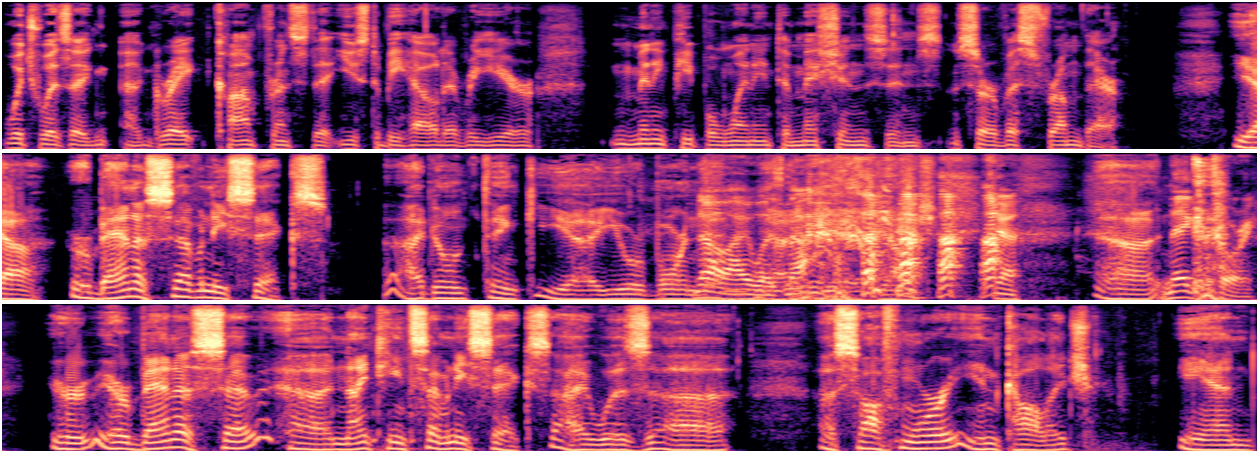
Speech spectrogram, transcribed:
which was a, a great conference that used to be held every year. Many people went into missions and service from there. yeah. Urbana seventy six. I don't think yeah, you were born. There. No, then. I was Uh, not. yeah. Yeah. Negatory. Ur- Urbana, uh, 1976. I was uh, a sophomore in college, and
